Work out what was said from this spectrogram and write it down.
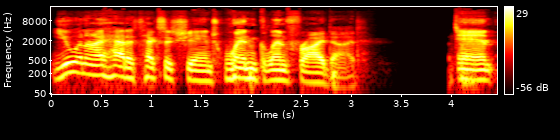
You and I had a text exchange when Glenn Frey died, and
